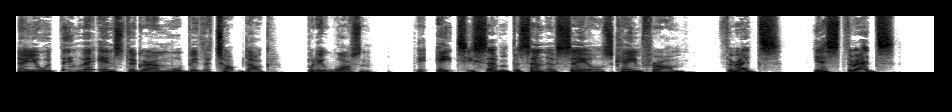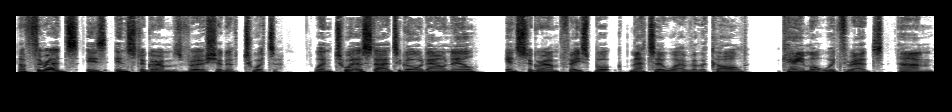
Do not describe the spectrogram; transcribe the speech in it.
Now, you would think that Instagram would be the top dog, but it wasn't. The 87% of sales came from Threads. Yes, Threads. Now, Threads is Instagram's version of Twitter. When Twitter started to go downhill, Instagram, Facebook, Meta, whatever they're called, came up with Threads and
